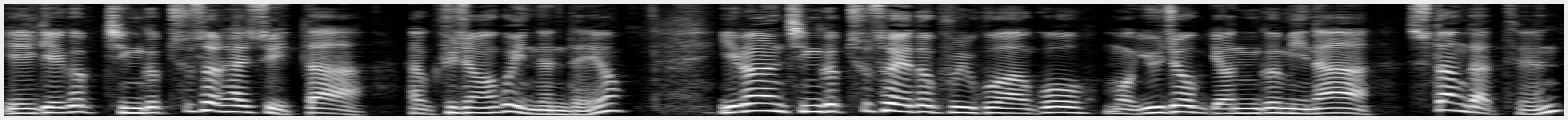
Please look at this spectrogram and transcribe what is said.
1계급 진급 추서를 할 수 있다라고 규정하고 있는데요. 이러한 진급 추서에도 불구하고 뭐 유족 연금이나 수당 같은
